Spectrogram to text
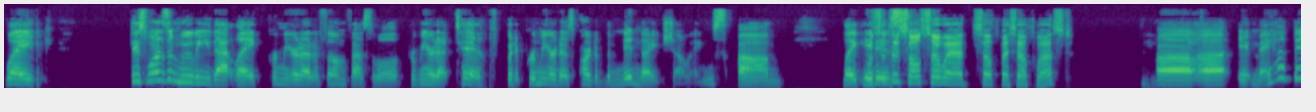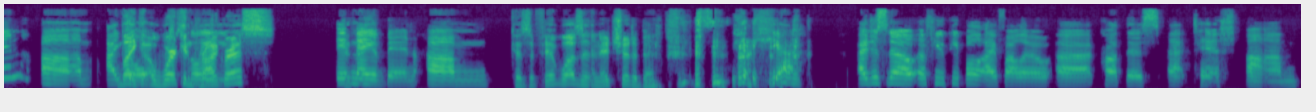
like this was a movie that like premiered at a film festival it premiered at TIFF but it premiered as part of the midnight showings um like it Wasn't is this also at South by Southwest? Uh, it may have been. Um, I like a work in progress? I It may have been. Um, Because if it wasn't, it should have been. yeah. I just know a few people I follow uh caught this at TIFF um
